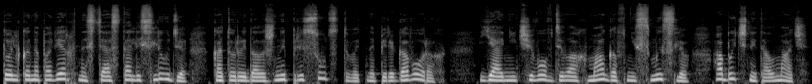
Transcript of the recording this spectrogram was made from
только на поверхности остались люди, которые должны присутствовать на переговорах. Я ничего в делах магов не смыслю, обычный толмач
